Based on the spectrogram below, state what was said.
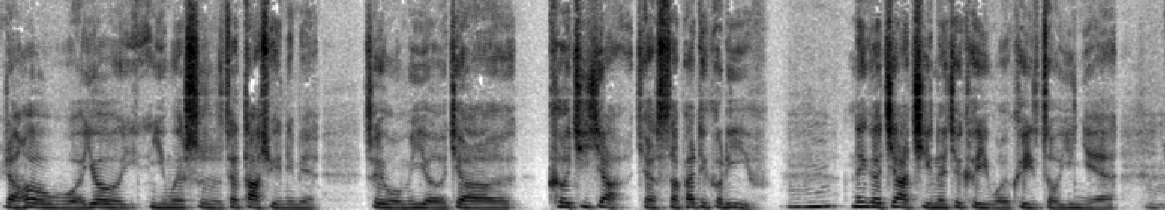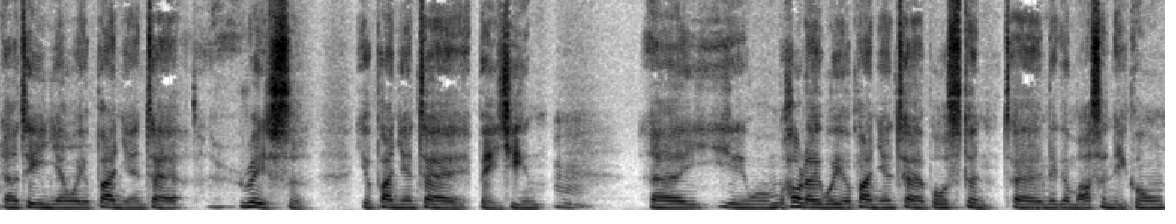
然后我又因为是在大学里面，所以我们有叫科技假，叫 sabbatical leave。嗯那个假期呢，就可以我可以走一年，然后这一年我有半年在瑞士，有半年在北京，哼嗯。呃，也我们后来我有半年在波士顿，在那个麻省理工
